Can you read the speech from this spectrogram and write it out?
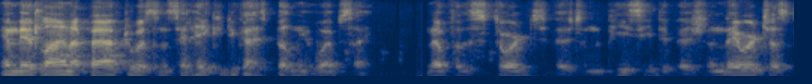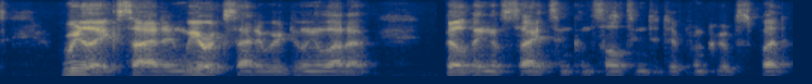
and they'd line up afterwards and say, "Hey, could you guys build me a website?" you know, for the storage division, the PC division. And they were just really excited, and we were excited. We were doing a lot of building of sites and consulting to different groups. But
